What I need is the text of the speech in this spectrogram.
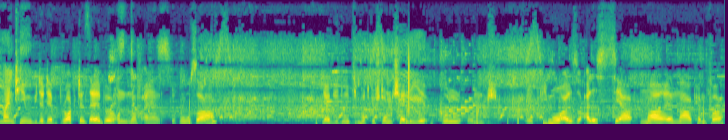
Mein Team wieder der Brock, derselbe und noch eine Rosa. Ja, Gegnerteam hat gestimmt. Shelly, Bull und El Primo. Also alles sehr nahe Nahkämpfer.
